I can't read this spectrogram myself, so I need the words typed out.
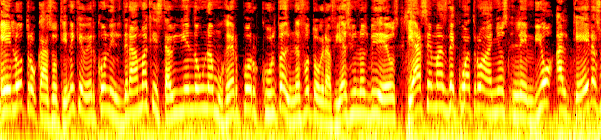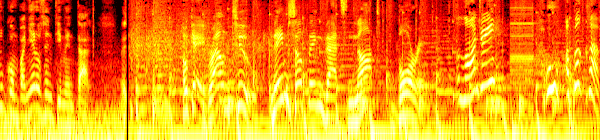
El otro caso tiene que ver con el drama que está viviendo una mujer por culpa de unas fotografías y unos videos que hace más de cuatro años le envió al que era su compañero sentimental. Okay, round two. Name something that's not boring. A laundry? Ooh, a book club.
